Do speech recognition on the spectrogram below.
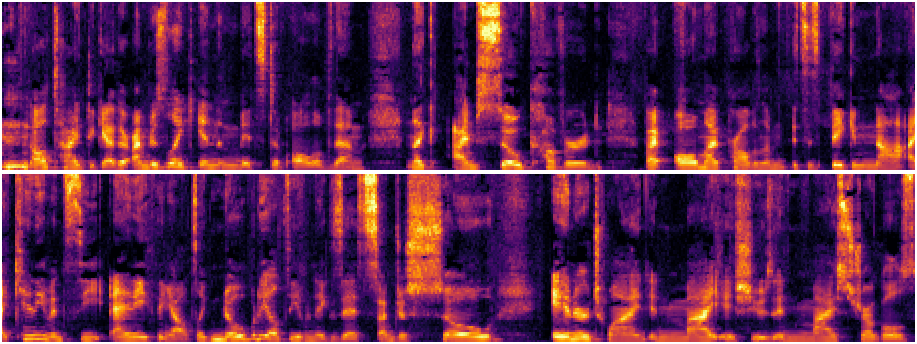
all tied together. I'm just like in the midst of all of them, like I'm so covered by all my problems. It's this big knot. I can't even see anything else. Like nobody else even exists. I'm just so intertwined in my issues in my struggles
